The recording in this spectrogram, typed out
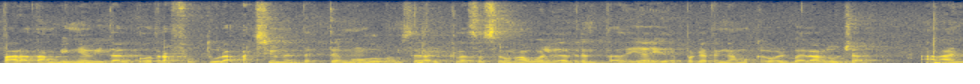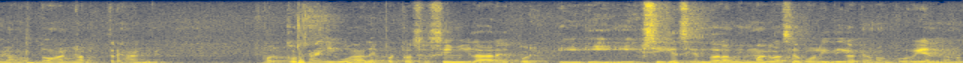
para también evitar otras futuras acciones de este modo, cancelar clases, hacer una huelga de 30 días y después que tengamos que volver a la lucha al año, a los dos años, a los tres años, por cosas iguales, por cosas similares, y, sigue siendo la misma clase política que nos gobierna, ¿no?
